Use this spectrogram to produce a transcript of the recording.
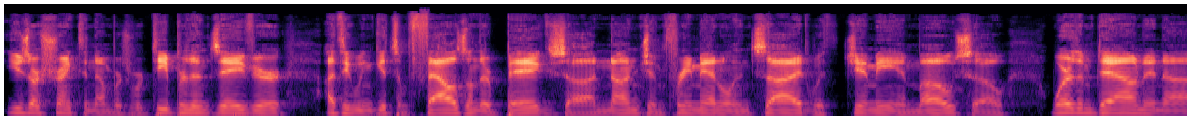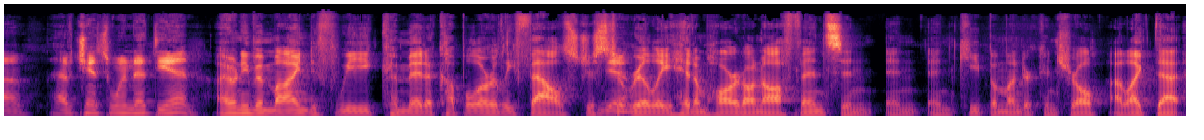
use our strength in numbers. We're deeper than Xavier. I think we can get some fouls on their bigs, uh, Nunge and Freemantle inside with Jimmy and Mo. So wear them down and uh, have a chance to win at the end. I don't even mind if we commit a couple early fouls just Yeah. to really hit them hard on offense and and and keep them under control. I like that.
